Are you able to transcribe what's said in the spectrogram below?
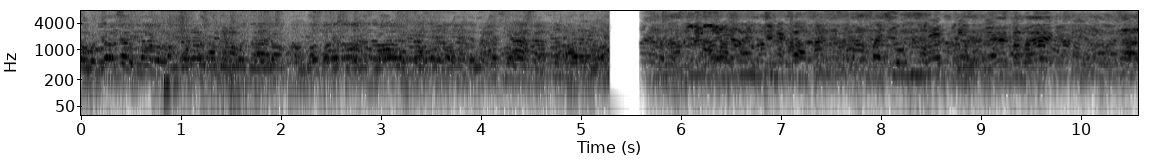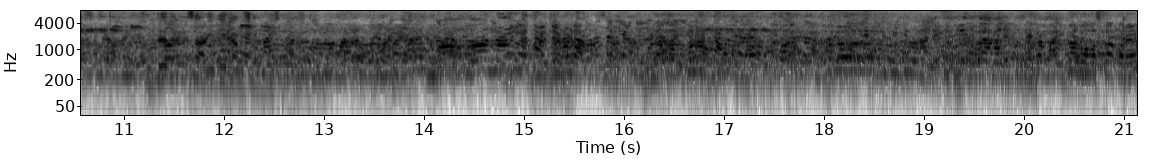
আমরা আছি আপনার ফুটেজ আমি সারি দিলাম সমস্ত করেন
